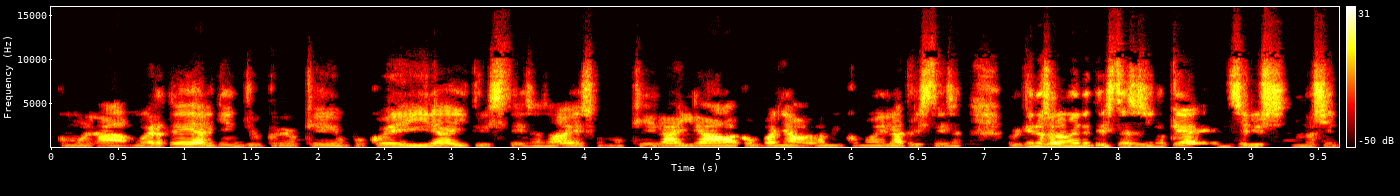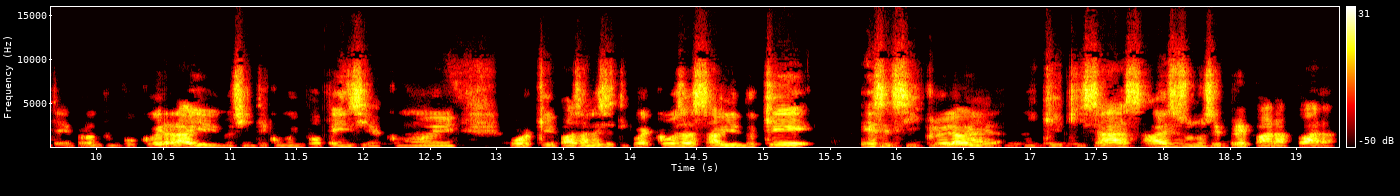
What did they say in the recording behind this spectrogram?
como la muerte de alguien, yo creo que un poco de ira y tristeza, ¿sabes? Como que la ira va acompañado también como de la tristeza, porque no solamente tristeza, sino que en serio uno siente de pronto un poco de rabia y uno siente como impotencia, como de por qué pasan ese tipo de cosas, sabiendo que es el ciclo de la vida y que quizás a veces uno se prepara para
